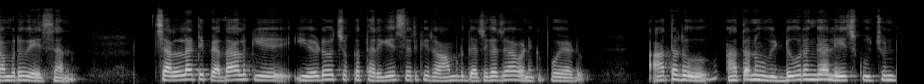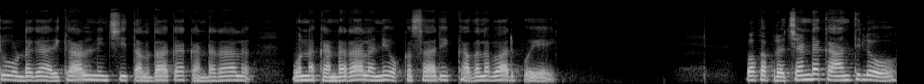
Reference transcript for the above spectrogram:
చమురు వేశాను. చల్లటి పెదాలకి ఏడో చుక్క తరిగేసరికి రాముడు గజగజ వణికిపోయాడు. అతడు అతను విడ్డూరంగా లేచి కూర్చుంటూ ఉండగా అరికాల నుంచి తలదాకా కండరాలు ఉన్న కండరాలన్నీ ఒక్కసారి కదలబారిపోయాయి. ఒక ప్రచండ కాంతిలో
